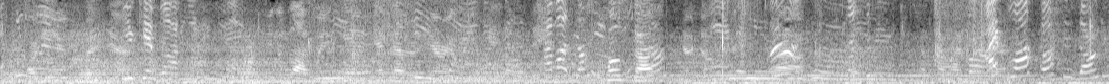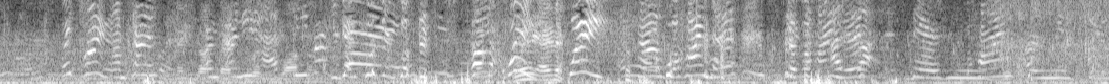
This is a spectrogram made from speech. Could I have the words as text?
If you Or you win. can, but, yeah. You can't block me. You can block, but you can't get that with your How about dunking? Post shot. I blocked Gus's dunk. Wait, time. I'm trying to. I'm, I need. You're getting closer and closer. Time. Wait, Wait, I wait. So behind this, so behind I've this, got, there's behind our new shoes.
